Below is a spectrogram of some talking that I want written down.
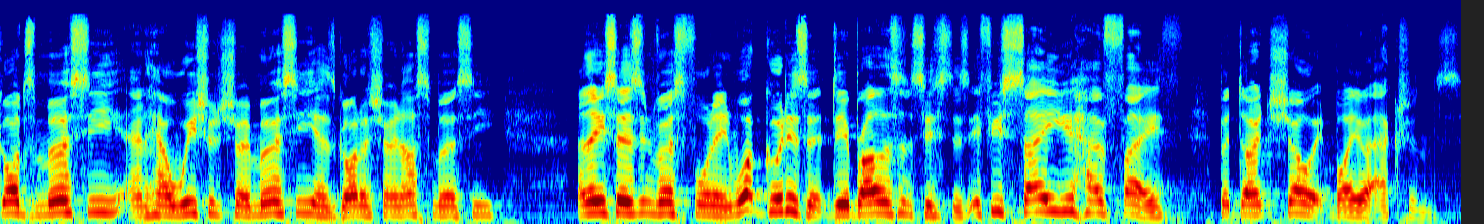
God's mercy and how we should show mercy as God has shown us mercy. And then he says in verse 14, What good is it, dear brothers and sisters, if you say you have faith but don't show it by your actions?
